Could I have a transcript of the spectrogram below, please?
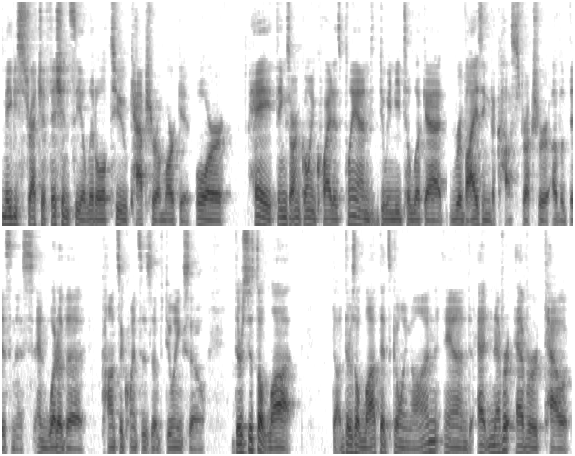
maybe stretch efficiency a little to capture a market or hey, things aren't going quite as planned. Do we need to look at revising the cost structure of a business? And what are the consequences of doing so? There's just a lot. There's a lot that's going on. And at never ever tout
